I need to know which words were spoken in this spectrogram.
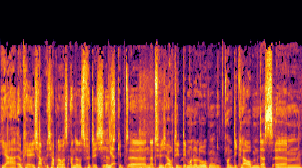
Ja, okay. Ich habe ich hab noch was anderes für dich. Ja. Es gibt äh, natürlich auch die Dämonologen und die glauben, dass, ähm,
